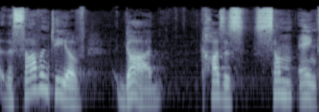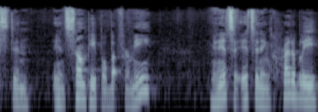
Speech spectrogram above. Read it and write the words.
The sovereignty of God causes some angst in, in some people, but for me, I mean, it's, a, it's an incredibly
